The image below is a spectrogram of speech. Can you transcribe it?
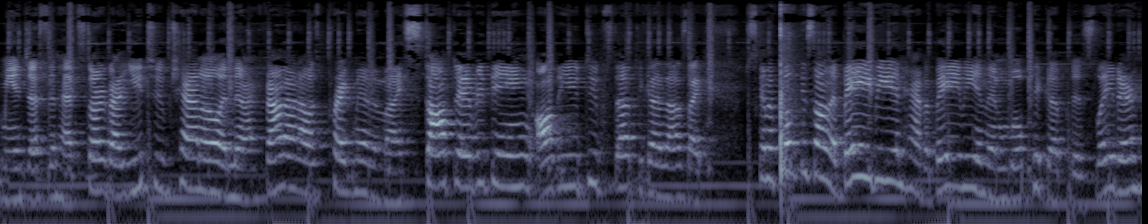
me and Justin had started our YouTube channel and then I found out I was pregnant and I stopped everything, all the YouTube stuff because I was like, I'm just gonna focus on the baby and have a baby and then we'll pick up this later.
